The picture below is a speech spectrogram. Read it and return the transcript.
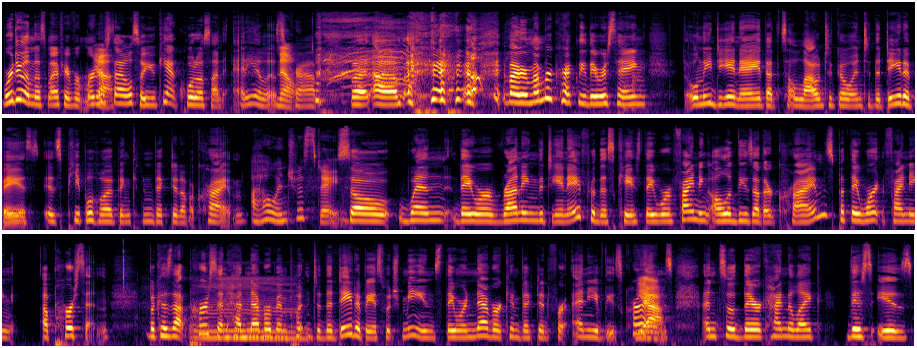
we're doing this my favorite murder Yeah. style, so you can't quote us on any of this No. crap. But um, if I remember correctly, they were saying the only DNA that's allowed to go into the database is people who have been convicted of a crime. Oh, interesting. So when they were running the DNA for this case, they were finding all of these other crimes, but they weren't finding a person because that person had never been Mm. put into the database, which means they were never convicted for any of these crimes. Yeah. And so they're kind of like, this is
